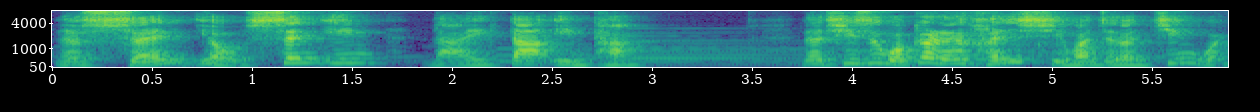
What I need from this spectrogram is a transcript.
那神有声音来答应他。那其实我个人很喜欢这段经文，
